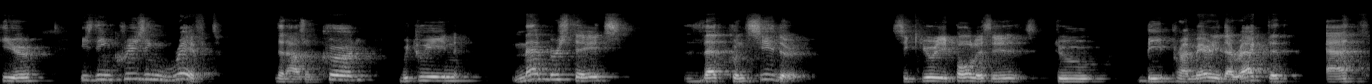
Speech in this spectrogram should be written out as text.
here is the increasing rift that has occurred between member states that consider security policies to be primarily directed at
